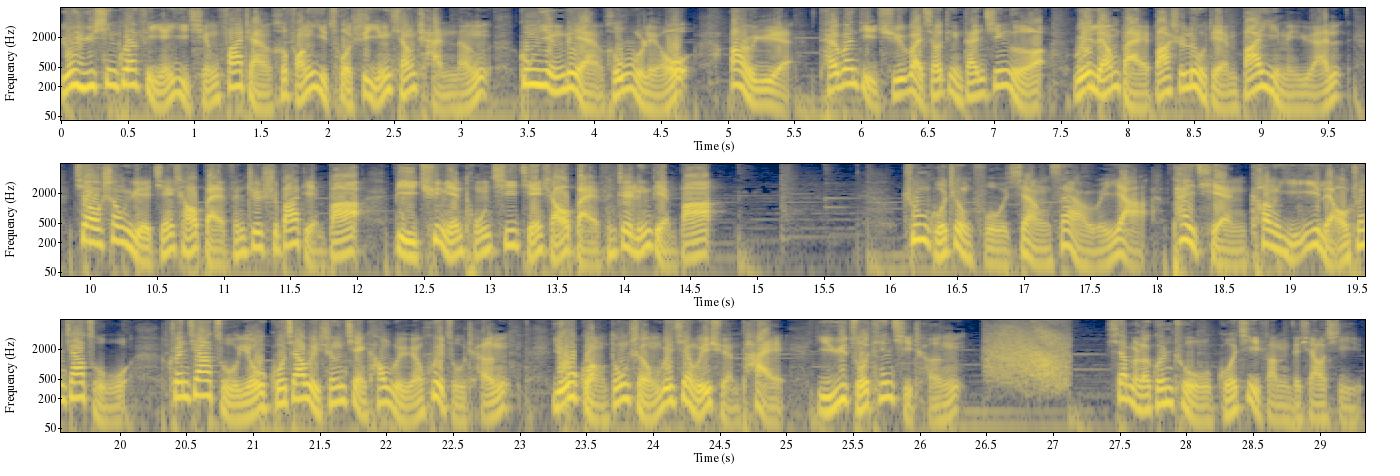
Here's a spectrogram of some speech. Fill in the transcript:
由于新冠肺炎疫情发展和防疫措施影响产能、供应链和物流，二月台湾地区外销订单金额为两百八十六点八亿美元，较上月减少百分之十八点八，比去年同期减少百分之零点八。中国政府向塞尔维亚派遣抗疫医疗专家组，专家组由国家卫生健康委员会组成，由广东省卫健委选派，已于昨天启程。下面来关注国际方面的消息。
